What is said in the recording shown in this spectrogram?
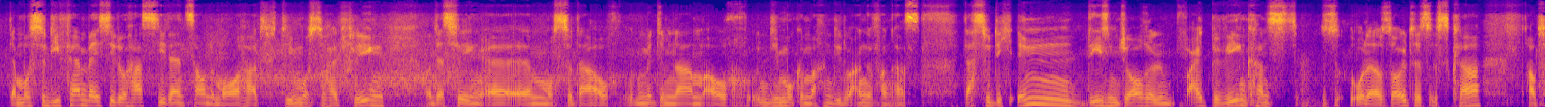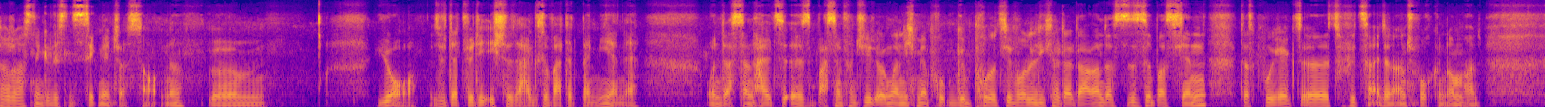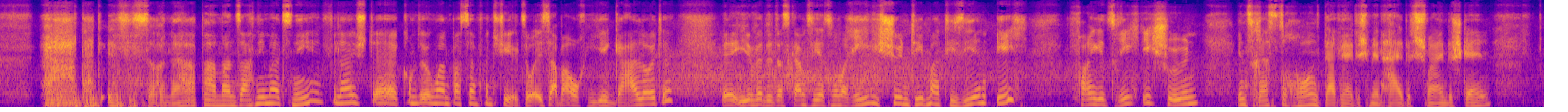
da musst du die Fanbase, die du hast, die deinen Sound im Ohr hat, die musst du halt pflegen und deswegen äh, musst du da auch mit dem Namen auch die Mucke machen, die du angefangen hast. Dass du dich in diesem Genre weit bewegen kannst oder solltest, ist klar. Hauptsache, du hast einen gewissen Signature-Sound. Ne? Ähm, ja, also das würde ich so sagen, so war das bei mir, ne? Und dass dann halt äh, Sebastian von Schied irgendwann nicht mehr produziert wurde, liegt halt, halt daran, dass Sebastian das Projekt äh, zu viel Zeit in Anspruch genommen hat. Ja, das ist es so, ne? Aber man sagt niemals nie, vielleicht äh, kommt irgendwann Bastian von Stiel. So ist aber auch egal, Leute. Äh, ihr werdet das Ganze jetzt nochmal richtig schön thematisieren. Ich fahre jetzt richtig schön ins Restaurant. Da werde ich mir ein halbes Schwein bestellen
